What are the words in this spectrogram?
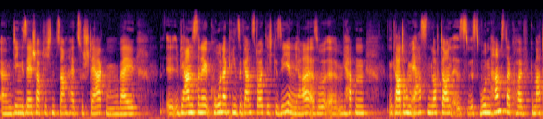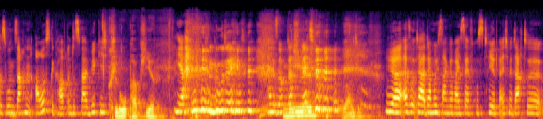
ähm, den gesellschaftlichen Zusammenhalt zu stärken, weil äh, wir haben es in der Corona-Krise ganz deutlich gesehen. Ja? Also äh, wir hatten gerade auch im ersten Lockdown, es, es, wurden Hamsterkäufe gemacht, es wurden Sachen ausgekauft und das war wirklich... Klopapier. Ja, Nudeln, also ob das schmeckt. Wahnsinn. Ja, also da, da muss ich sagen, da war ich sehr frustriert, weil ich mir dachte,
